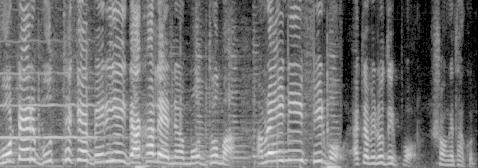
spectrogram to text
ভোটের বুথ থেকে বেরিয়েই দেখালেন মধ্যমা। আমরা এই নিয়েই ফিরবো। একটা বিরতির পর সঙ্গে থাকুন।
